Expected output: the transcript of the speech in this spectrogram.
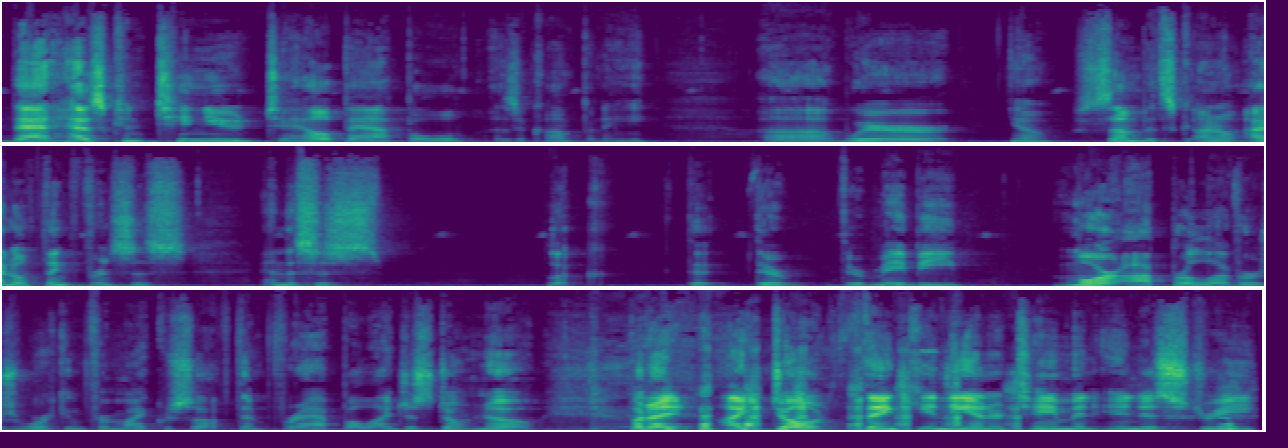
that has continued to help Apple as a company, uh, where you know some of it's. I don't. I don't think, for instance, and this is, look, that there there may be more opera lovers working for Microsoft than for Apple. I just don't know. But I, I don't think in the entertainment industry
